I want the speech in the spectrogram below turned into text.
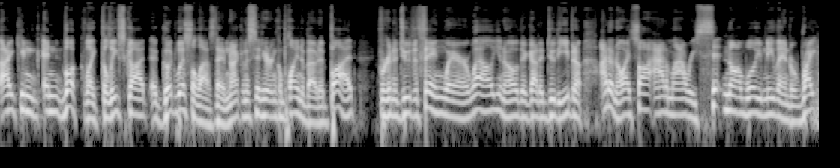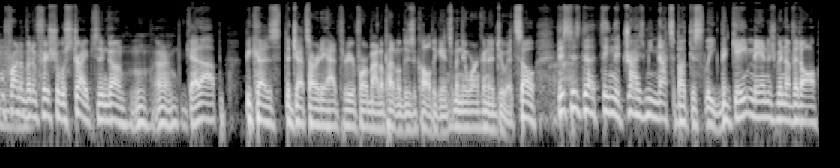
I can and look like the Leafs got a good whistle last night. I'm not going to sit here and complain about it, but if we're going to do the thing where, well, you know, they got to do the even. I don't know. I saw Adam Lowry sitting on William Nylander right in front of an official with stripes and going, mm, all right, get up because the Jets already had three or four minor penalties called against them and they weren't going to do it. So this is the thing that drives me nuts about this league: the game management of it all.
